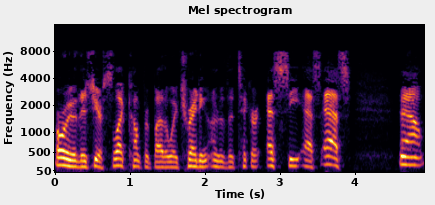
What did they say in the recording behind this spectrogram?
earlier this year. Select Comfort, by the way, trading under the ticker SCSS. Now,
